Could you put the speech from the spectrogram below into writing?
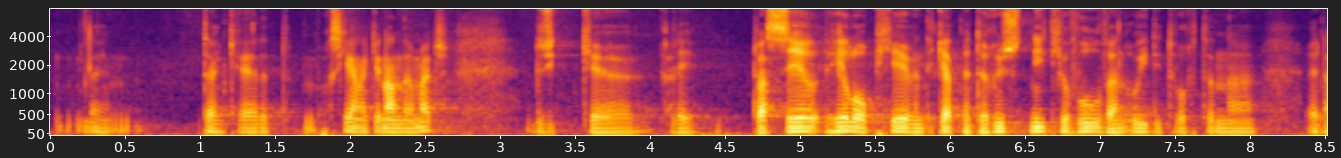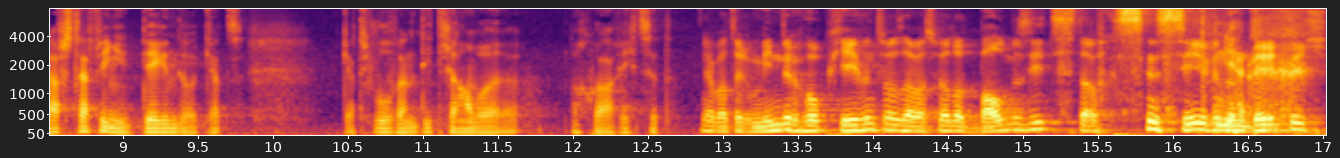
dan, dan krijg je het waarschijnlijk een ander match. Dus ik, uh, allez, was heel, heel opgevend. Ik had met de rust niet het gevoel van oei, dit wordt een, uh, een afstraffing. Integendeel, ik had, ik had het gevoel van dit gaan we nog wel rechtzetten. Ja, wat er minder hoopgevend was, dat was wel het balbezit. Dat was 37,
